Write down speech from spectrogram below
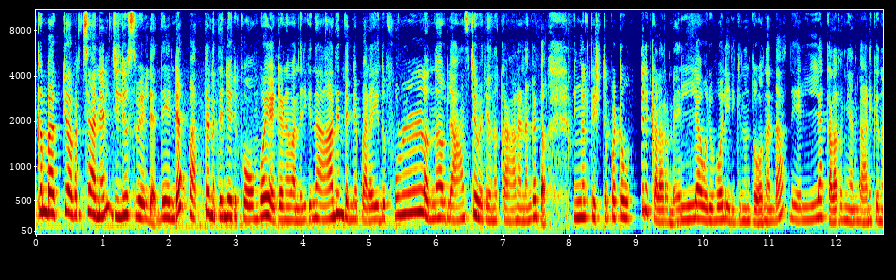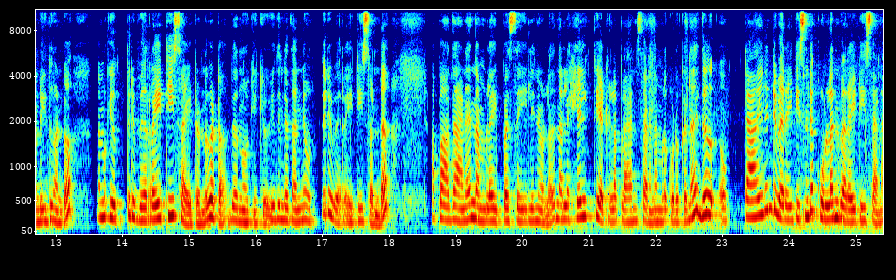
Welcome back to our channel Jilu's world. ഇതിന്റെ പത്തെണ്ണത്തിന്റെ ഒരു കോംബോ ആയിട്ടാണ് വന്നിരിക്കുന്നത്. ആദ്യം തന്നെ പറയും ഇത് ഫുള്ളൊന്ന് ലാസ്റ്റ് വരെ ഒന്ന് കാണണം കേട്ടോ. നിങ്ങൾക്ക് ഇഷ്ടപ്പെട്ട ഒത്തിരി കളറുണ്ട് എല്ലാം ഒരുപോലെ ഇരിക്കുന്നു തോന്നണ്ട. ഇത് എല്ലാ കളറും ഞാൻ കാണിക്കുന്നുണ്ട്. ഇത് കണ്ടോ? നമുക്ക് ഒത്തിരി വെറൈറ്റീസ് ആയിട്ടുണ്ട് കേട്ടോ. ഇത് നോക്കിക്കോ. ഇതിന്റെ തന്നെ ഒത്തിരി വെറൈറ്റീസ് ഉണ്ട്. അപ്പോൾ അതാണ് നമ്മൾ ഇപ്പോൾ സെയിലിനുള്ളത്. നല്ല ഹെൽത്തി ആയിട്ടുള്ള പ്ലാന്റ്സ് ആണ് നമ്മൾ കൊടുക്കുന്നത്. ഇത് തായ്ലൻഡ് വെറൈറ്റീസിന്റെ കുള്ളൻ വെറൈറ്റീസാണ്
